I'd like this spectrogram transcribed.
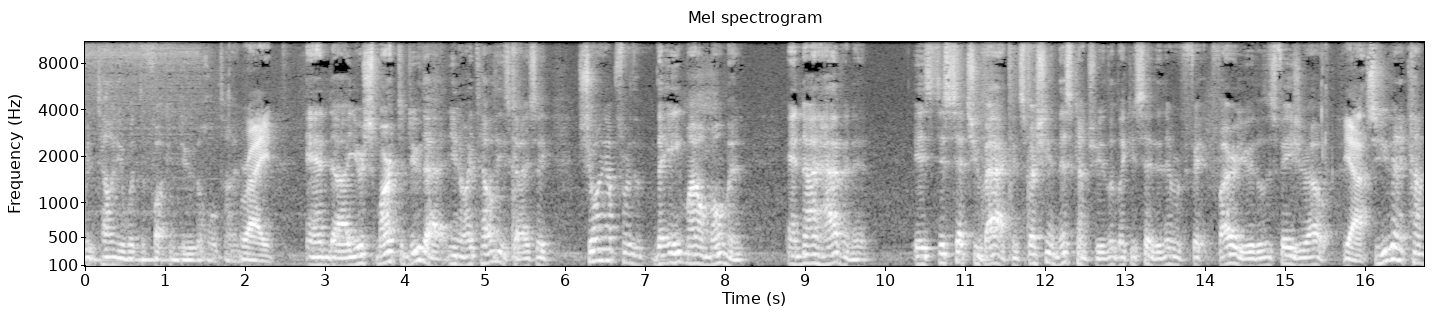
been telling you what to fucking do the whole time. right. And uh, you're smart to do that. You know, I tell these guys, like, showing up for the, the eight mile moment and not having it is just sets you back, especially in this country. Like you said, they never fa- fire you; they'll just phase you out. Yeah, So you're gonna come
